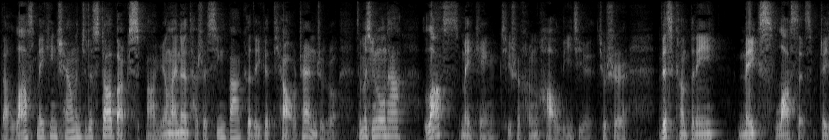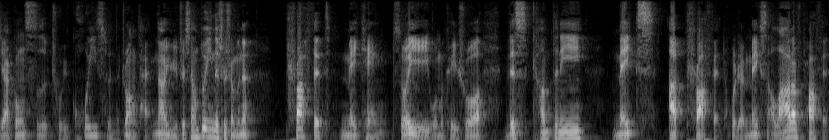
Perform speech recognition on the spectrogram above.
The loss-making challenge to Starbucks 啊，原来呢，它是星巴克的一个挑战者。怎么形容它？Loss-making 其实很好理解，就是 this company makes losses，这家公司处于亏损的状态。那与之相对应的是什么呢？Profit-making，所以我们可以说 this company makes a profit 或者 makes a lot of profit.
